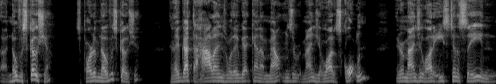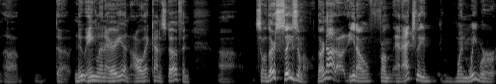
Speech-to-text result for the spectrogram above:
uh, Nova Scotia. It's part of Nova Scotia. And they've got the highlands where they've got kind of mountains that reminds you a lot of Scotland. It reminds you a lot of East Tennessee and uh, the New England area and all that kind of stuff. And uh, so they're seasonal. They're not, uh, you know, from, and actually, when we were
